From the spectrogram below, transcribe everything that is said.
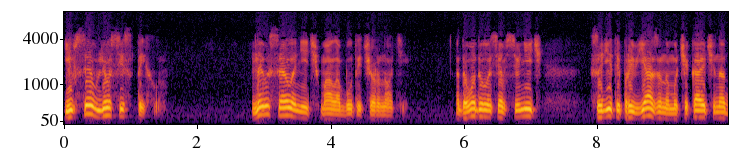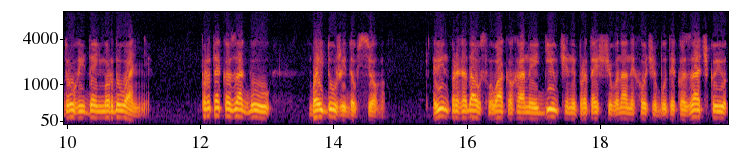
і все в льосі стихло. Невесела ніч мала бути Чорноті. Доводилося всю ніч сидіти прив'язаному, чекаючи на другий день мордування. Проте козак був байдужий до всього. Він пригадав слова коханої дівчини про те, що вона не хоче бути козачкою,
